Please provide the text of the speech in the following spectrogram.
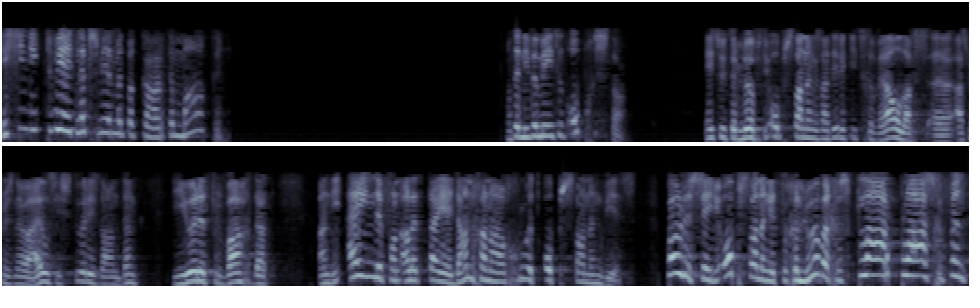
Jy sien die twee het niks meer met mekaar te maak nie. Want 'n nuwe mens het opgestaan. Net so terloops, die opstanding is natuurlik iets geweldigs. Uh, as mens nou heilshistories daaraan dink, die Jode het verwag dat aan die einde van alle tye dan gaan daar 'n groot opstanding wees. Paulus sê die opstanding het vir gelowiges klaar plaasgevind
